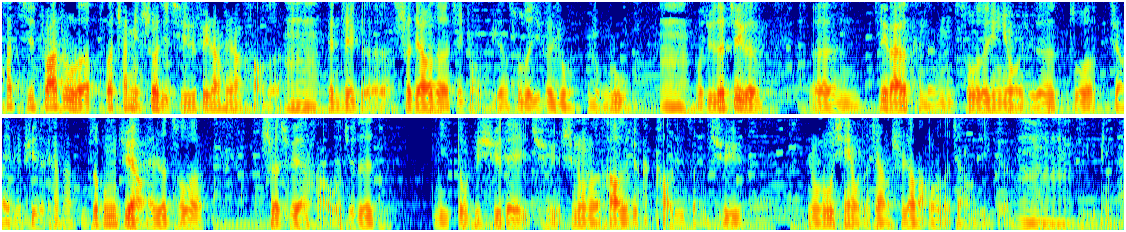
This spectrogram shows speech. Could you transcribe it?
它其实抓住了它的产品设计其实是非常非常好的，嗯，跟这个社交的这种元素的一个融融入，嗯，我觉得这个。嗯，未来的可能所有的应用，我觉得做这样 A P P 的开发，你做工具也好，还是做社区也好，我觉得你都必须得去慎重的、好好的去考虑怎么去融入现有的这样的社交网络的这样的一个嗯一个平台。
